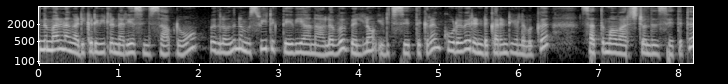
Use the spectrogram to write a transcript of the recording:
இந்த மாதிரி நாங்கள் அடிக்கடி வீட்டில் நிறைய செஞ்சு சாப்பிடுவோம். இப்போ இதில் வந்து நம்ம ஸ்வீட்டுக்கு தேவையான அளவு வெல்லம் இடித்து சேர்த்துக்கிறேன். கூடவே ரெண்டு கரண்டி அளவுக்கு சத்து மாவு அரைச்சிட்டு வந்தது சேர்த்துட்டு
